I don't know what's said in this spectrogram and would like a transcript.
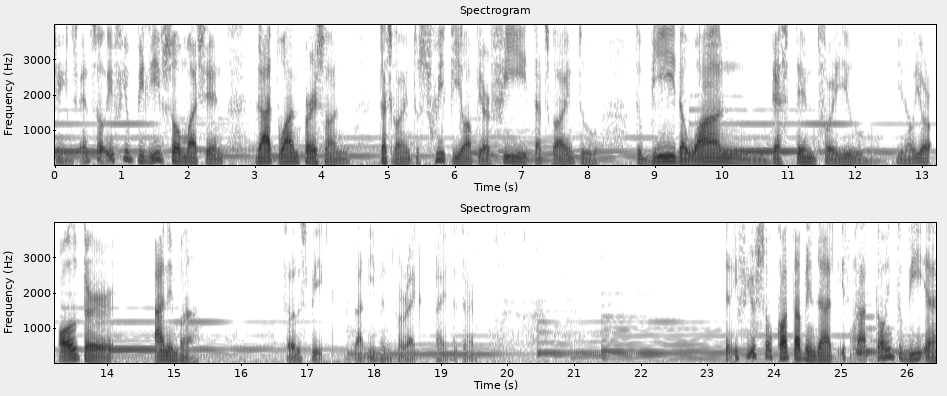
change. And so, if you believe so much in that one person, that's going to sweep you up your feet that's going to to be the one destined for you you know your alter anima so to speak it's not even correct right the term if you're so caught up in that it's not going to be a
